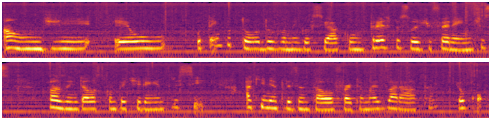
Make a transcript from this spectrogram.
onde eu o tempo todo vou negociar com três pessoas diferentes, fazendo elas competirem entre si. Aqui me apresentar a oferta mais barata, eu compro.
